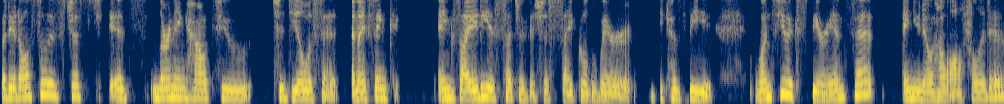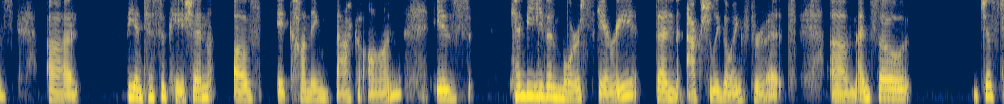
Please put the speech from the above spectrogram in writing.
but it also is just, it's learning how to, to deal with it. And I think anxiety is such a vicious cycle where, because the, once you experience it and you know how awful it is, uh, the anticipation of it coming back on is can be even more scary than actually going through it. Um, and so just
